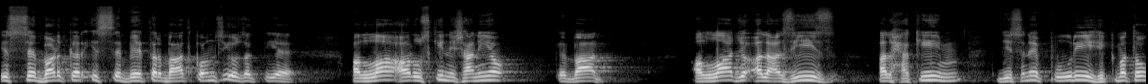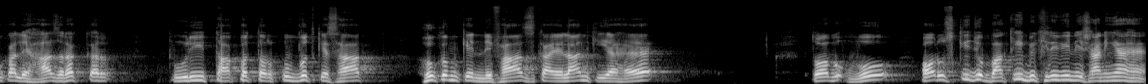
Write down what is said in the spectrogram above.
اس سے بڑھ کر اس سے بہتر بات کون سی ہو سکتی ہے؟ اللہ اور اس کی نشانیوں کے بعد۔ اللہ جو العزیز، الحکیم، جس نے پوری حکمتوں کا لحاظ رکھ کر پوری طاقت اور قوت کے ساتھ حکم کے نفاذ کا اعلان کیا ہے، تو اب وہ اور اس کی جو باقی بکھری ہوئی نشانیاں ہیں،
